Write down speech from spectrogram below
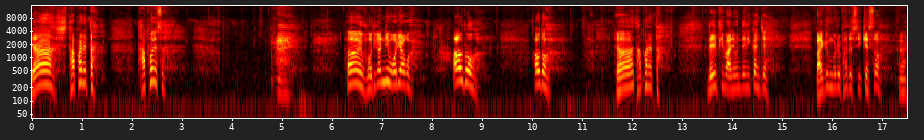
야, 씨, 다 파냈다. 다 파냈어. 아유, 어디 갔니, 머리하고. 아우, 더. 아우, 더. 야, 다 파냈다. 내일 비 많이 온다니까 이제 맑은 물을 받을 수 있겠어. 어.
